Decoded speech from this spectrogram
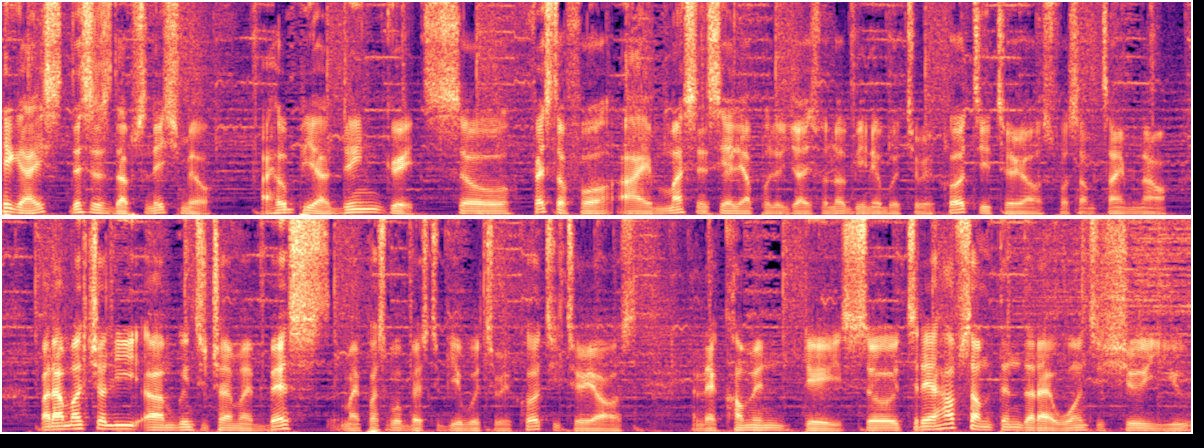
Hey guys, this is Dapson Ishmeal. I hope you are doing great. So, first of all, I must sincerely apologize for not being able to record tutorials for some time now. But I'm actually um, going to try my best, my possible best to be able to record tutorials in the coming days. So today I have something that I want to show you,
